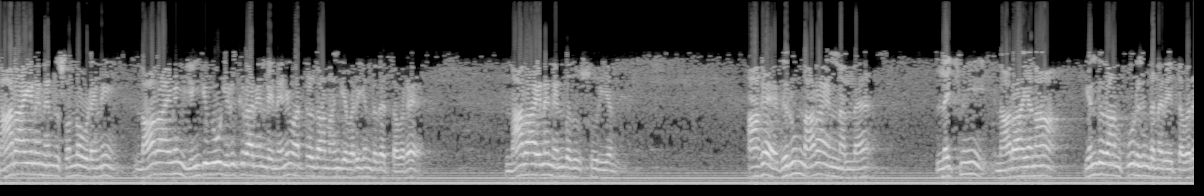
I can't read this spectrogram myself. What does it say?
நாராயணன் என்று சொன்ன உடனே நாராயணன் எங்கேயோ இருக்கிறார் என்ற நினைவாற்றல் தான் அங்கே வருகின்றதை தவிர நாராயணன் என்பது சூரியன் ஆக வெறும் நாராயணன் அல்ல லட்சுமி நாராயணா என்றுதான் கூறுகின்றனரே தவிர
